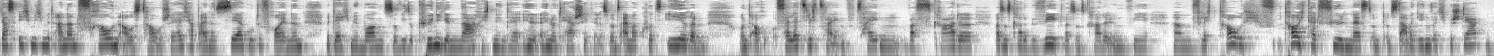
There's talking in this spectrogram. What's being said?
dass ich mich mit anderen Frauen austausche. Ja, ich habe eine sehr gute Freundin, mit der ich mir morgens sowieso Königin Nachrichten hinter, hin und her schicke, dass wir uns einmal kurz ehren und auch verletzlich zeigen, zeigen, was gerade, was uns gerade bewegt, was uns gerade irgendwie ähm, vielleicht traurig, Traurigkeit fühlen lässt und uns da aber gegenseitig bestärken.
